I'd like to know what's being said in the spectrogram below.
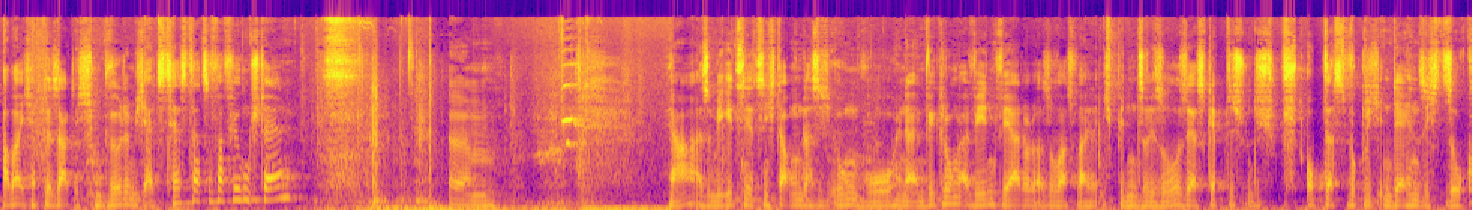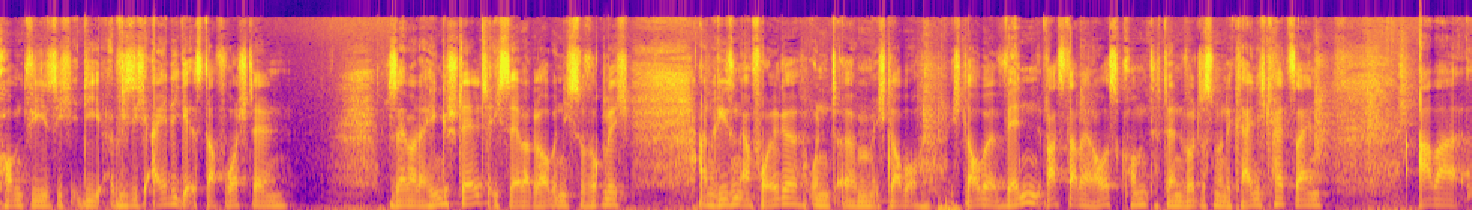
Aber ich habe gesagt, ich würde mich als Tester zur Verfügung stellen. Ähm, ja, also mir geht es jetzt nicht darum, dass ich irgendwo in der Entwicklung erwähnt werde oder sowas, weil ich bin sowieso sehr skeptisch und ich, ob das wirklich in der Hinsicht so kommt, wie sich, die, wie sich einige es da vorstellen, selber dahingestellt. Ich selber glaube nicht so wirklich an Riesenerfolge und ähm, ich glaube auch, ich glaube, wenn was dabei rauskommt, dann wird es nur eine Kleinigkeit sein. Aber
